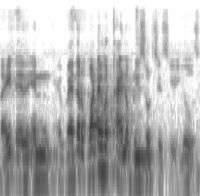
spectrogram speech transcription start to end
right? In, in whether whatever kind of resources you use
